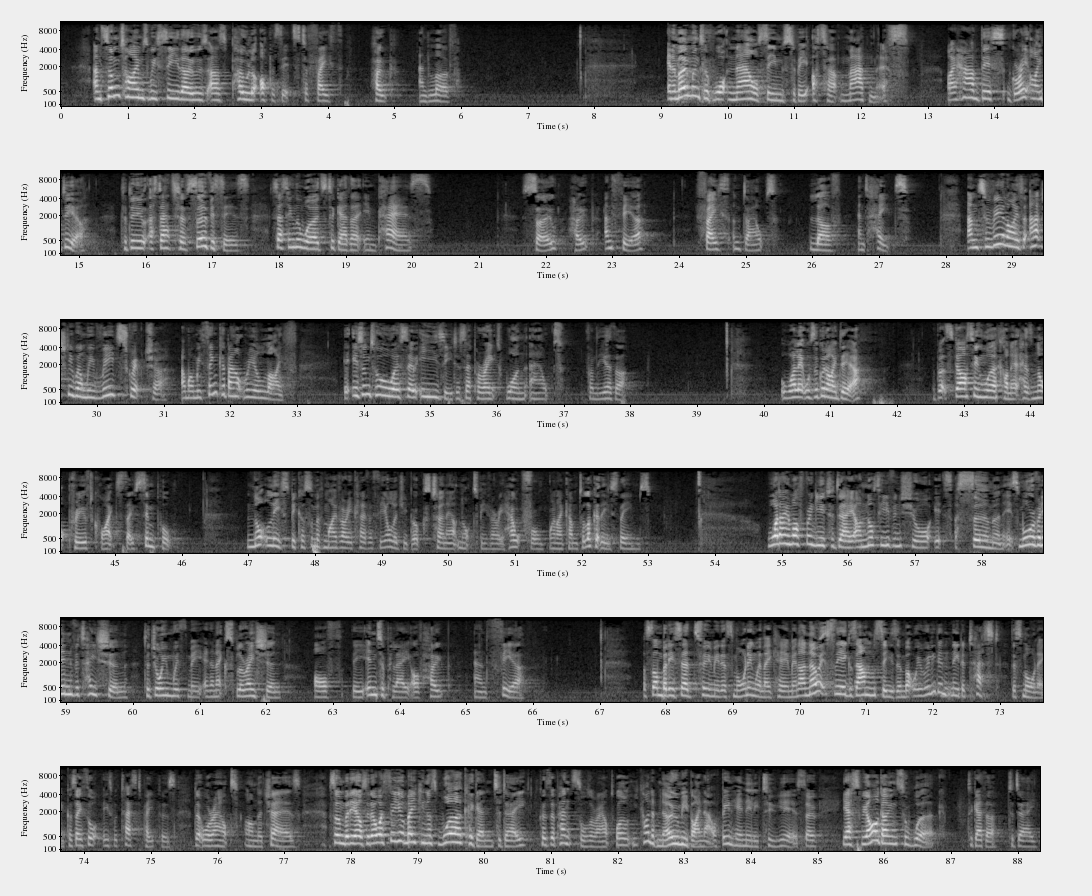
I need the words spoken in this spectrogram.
And sometimes we see those as polar opposites to faith, hope, and love. In a moment of what now seems to be utter madness, I had this great idea to do a set of services setting the words together in pairs. So, hope and fear, faith and doubt, love and hate. And to realize that actually when we read scripture and when we think about real life, it isn't always so easy to separate one out from the other. Well, it was a good idea, but starting work on it has not proved quite so simple. Not least because some of my very clever theology books turn out not to be very helpful when I come to look at these themes. What I am offering you today, I'm not even sure it's a sermon. It's more of an invitation to join with me in an exploration of the interplay of hope and fear. Somebody said to me this morning when they came in, I know it's the exam season, but we really didn't need a test this morning because they thought these were test papers that were out on the chairs. Somebody else said, Oh, I see you're making us work again today because the pencils are out. Well, you kind of know me by now. I've been here nearly two years. So, yes, we are going to work together today.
